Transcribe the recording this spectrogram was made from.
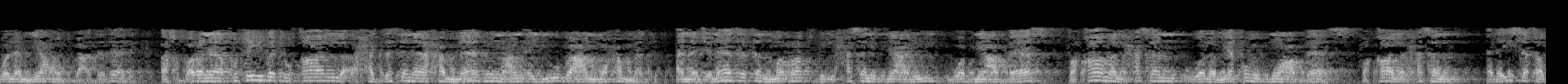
ولم يعد بعد ذلك. أخبرنا قتيبة قال حدثنا حماد عن أيوب عن محمد أن جنازة مرت بالحسن بن علي وابن عباس فقام الحسن ولم يقم ابن عباس. فقال الحسن أليس قد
